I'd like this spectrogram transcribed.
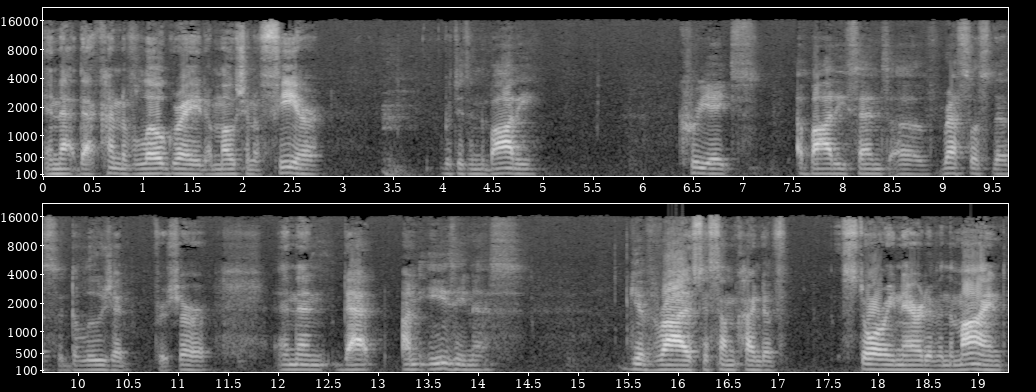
And that, that kind of low grade emotion of fear, which is in the body, creates a body sense of restlessness, a delusion for sure. And then that uneasiness gives rise to some kind of story narrative in the mind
